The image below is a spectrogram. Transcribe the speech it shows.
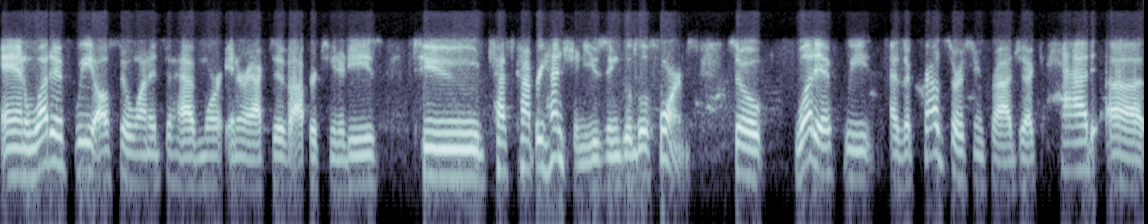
And what if we also wanted to have more interactive opportunities to test comprehension using Google Forms? So what if we, as a crowdsourcing project, had uh,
